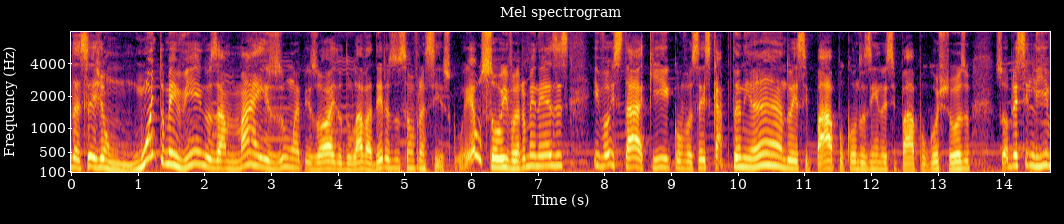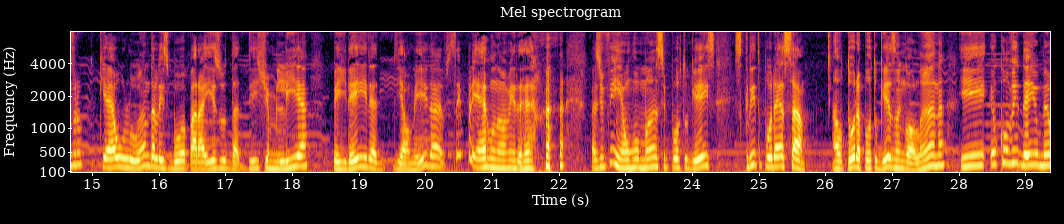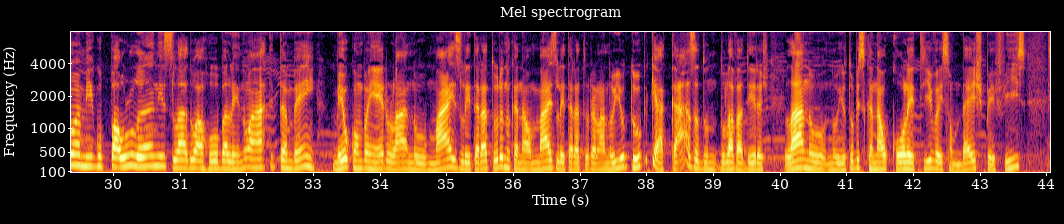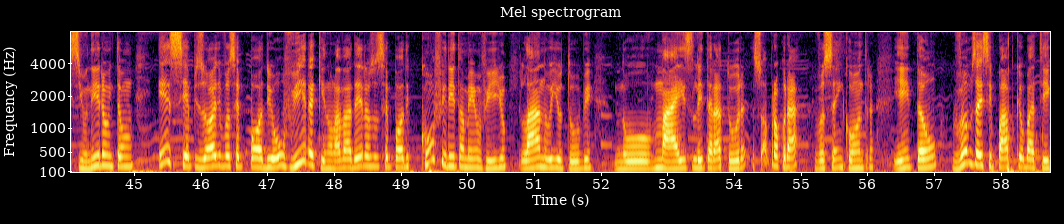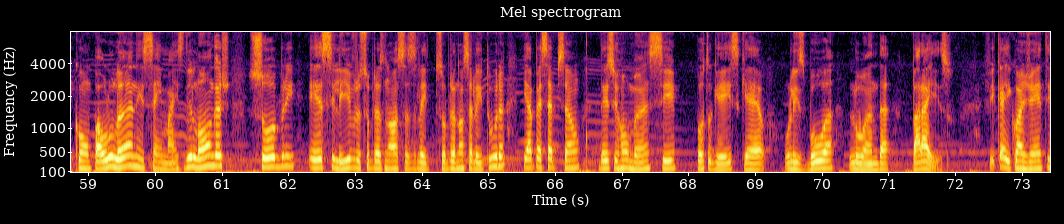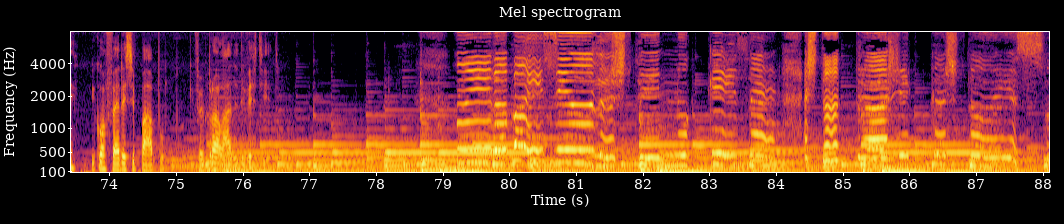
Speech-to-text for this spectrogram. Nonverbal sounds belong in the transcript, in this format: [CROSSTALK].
todas, sejam muito bem-vindos a mais um episódio do Lavadeiras do São Francisco. Eu sou Ivandro Menezes e vou estar aqui com vocês capitaneando esse papo, conduzindo esse papo gostoso sobre esse livro que é o Luanda Lisboa Paraíso da Djamlia Pereira de Almeida, sempre erro o nome [LAUGHS] dela. Mas enfim, é um romance português escrito por essa autora portuguesa angolana, e eu convidei o meu amigo Paulo Lanes, lá do arroba Lendo Arte, também meu companheiro lá no Mais Literatura, no canal Mais Literatura lá no YouTube, que é a casa do, do Lavadeiras lá no, no YouTube, esse canal coletivo, aí são 10 perfis que se uniram, então esse episódio você pode ouvir aqui no Lavadeiras, você pode conferir também o vídeo lá no YouTube, no Mais Literatura, é só procurar que você encontra. E então, vamos a esse papo que eu bati com o Paulo Lani, sem mais delongas, sobre esse livro, sobre, as nossas sobre a nossa leitura e a percepção desse romance português que é o Lisboa, Luanda, Paraíso. Fica aí com a gente e confere esse papo que foi para lá de divertido. Ainda bem se o destino quiser esta trágica história sua.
